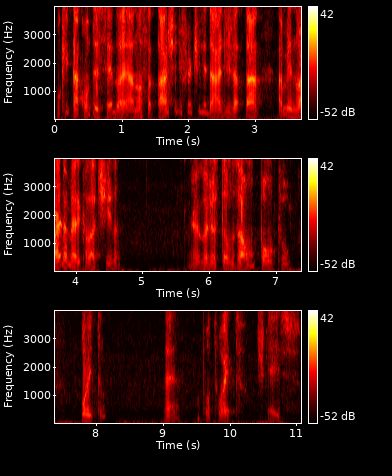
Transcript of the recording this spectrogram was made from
O que está acontecendo é a nossa taxa de fertilidade já está a menor da América Latina. É, nós já estamos a 1,8, né? 1,8, acho que é isso.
